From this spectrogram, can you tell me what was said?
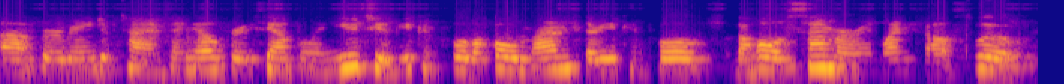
uh, for a range of times. I know, for example, in YouTube, you can pull the whole month or you can pull the whole summer in one fell swoop.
